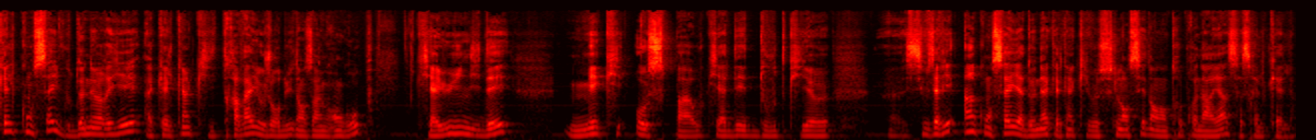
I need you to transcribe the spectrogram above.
Quel conseil vous donneriez à quelqu'un qui travaille aujourd'hui dans un grand groupe, qui a eu une idée, mais qui ose pas, ou qui a des doutes qui, euh, euh, Si vous aviez un conseil à donner à quelqu'un qui veut se lancer dans l'entrepreneuriat, ça serait lequel?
